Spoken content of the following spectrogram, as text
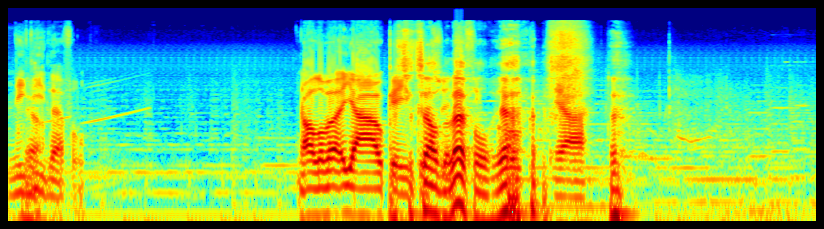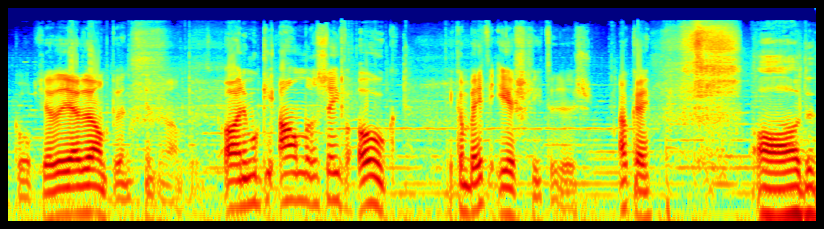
Niet Ja. die level. Alhoewel, ja, oké. Het is hetzelfde level, ja. Ja. Klopt, je hebt, je hebt wel een punt. Je hebt wel een punt. Oh, nu moet ik die andere zeven ook. Ik kan beter eerst schieten, dus. Oké. Oh, de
